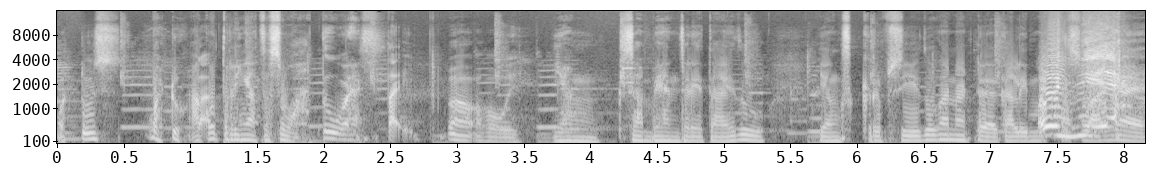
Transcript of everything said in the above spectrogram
wedus, Waduh, aku teringat sesuatu, Mas. tak oh, apa wih? Yang sampean cerita itu, yang skripsi itu kan ada kalimat Oh, iya. ya.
